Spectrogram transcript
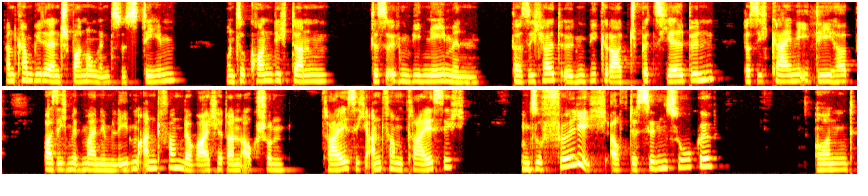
dann kam wieder Entspannung ins System. Und so konnte ich dann das irgendwie nehmen, dass ich halt irgendwie gerade speziell bin, dass ich keine Idee habe, was ich mit meinem Leben anfange. Da war ich ja dann auch schon 30, Anfang 30 und so völlig auf der Sinnsuche. Und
